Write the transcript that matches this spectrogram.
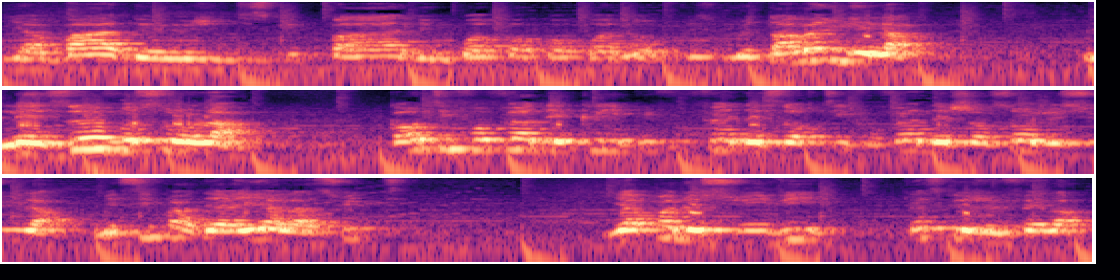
Il n'y a pas de. Je ne discute pas de quoi, quoi, quoi, quoi. Non. Le talent, il est là. Les œuvres sont là. Quand il faut faire des clips, il faut faire des sorties, il faut faire des chansons, je suis là. Mais si par derrière, la suite, il n'y a pas de suivi, qu'est-ce que je fais là?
